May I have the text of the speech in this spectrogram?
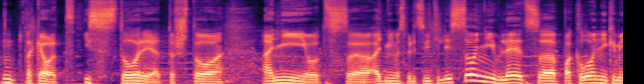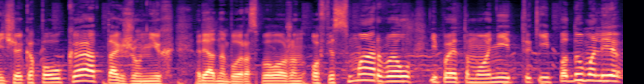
ну, такая вот история, то что они вот с одним из представителей Sony являются поклонниками Человека-паука, также у них рядом был расположен офис Marvel, и поэтому они такие подумали,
